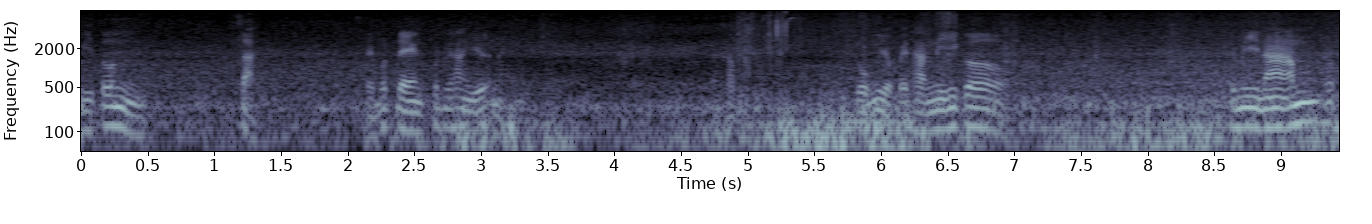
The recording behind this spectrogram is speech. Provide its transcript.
มีต้นสักแต่มดแดงค่อนข้างเยอะหน่อยนะครับลงเหยียบไปทางนี้ก็ จะมีน้ำครับ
